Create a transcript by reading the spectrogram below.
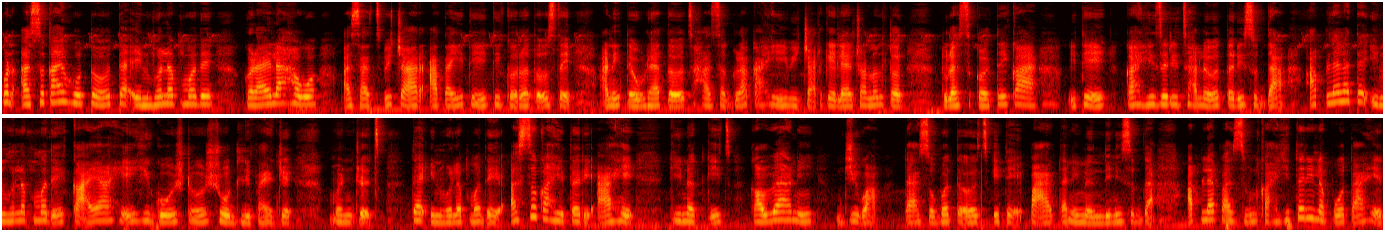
पण असं काय होतं? त्या एन्व्हलपमध्ये कळायला हवं असाच विचार आता इथे ती करत असते. आणि तेवढ्यातच हा सगळा काही विचार केल्याच्यानंतर तुला कळते का? इथे काही जरी झालं तरीसुद्धा आपल्याला त्या इन्व्हलपमध्ये काय आहे ही गोष्ट शोधली पाहिजे. म्हणजेच त्या इन्व्हलपमध्ये असं काहीतरी आहे की नक्कीच काव्या आणि जीवा त्यासोबतच इथे पार्थ आणि नंदिनीसुद्धा आपल्यापासून काहीतरी लपवत आहेत.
